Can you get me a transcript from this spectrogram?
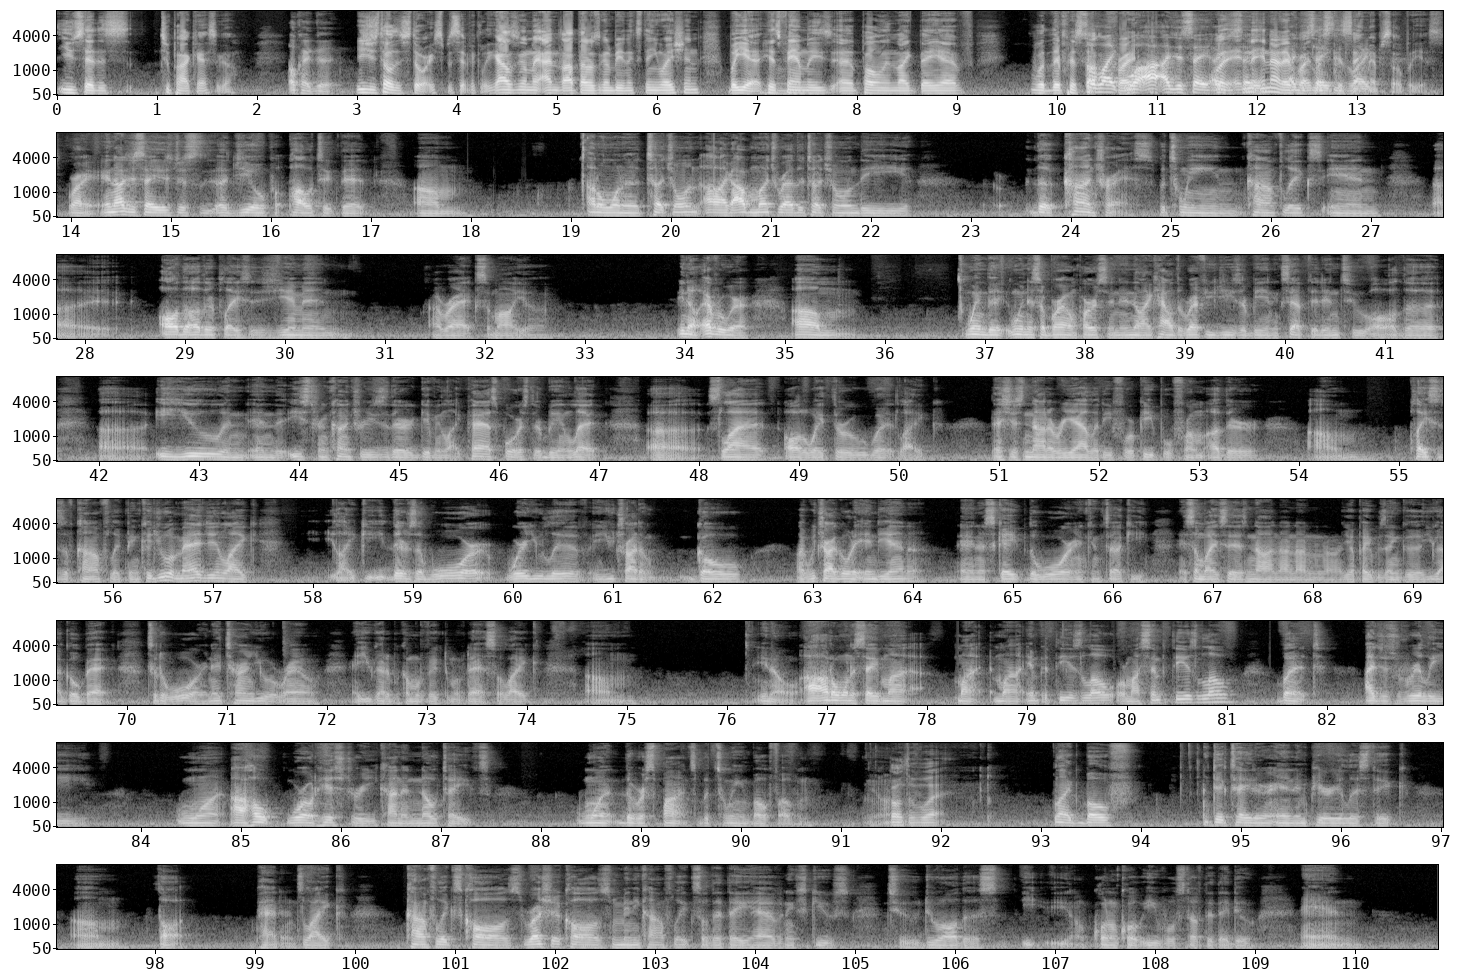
You said this two podcasts ago. Okay, good. You just told the story specifically. I was gonna. I thought that was gonna be an extenuation, but yeah, his Mm-hmm. family's uh, Poland. Like they have, well, they're pissed So off, like, right? well, I, I just say, I Well, just and, say, and not everybody listens to the same like, episode, but yes. Right, and I just say it's just a geopolitic that Um, I don't want to touch on. I like. I'd much rather touch on the the contrast between conflicts in uh, all the other places, Yemen, Iraq, Somalia, you know, everywhere. Um, when the when it's a brown person and like how the refugees are being accepted into all the uh, EU and, and the Eastern countries, they're giving like passports, they're being let uh, slide all the way through, but like that's just not a reality for people from other um, places of conflict. And could you imagine like like there's a war where you live and you try to go like we try to go to Indiana and escape the war in Kentucky and somebody says no no no no no your papers ain't good. You got to go back to the war. And they turn you around and you got to become a victim of that. So like um, you know I don't want to say my my my empathy is low or my sympathy is low but I just really want I hope world history kind of notates one the response between both of them. You know both of what? Like both dictator and imperialistic um, thought patterns. Like conflicts cause Russia cause many conflicts so that they have an excuse to do all this, you know, quote unquote evil stuff that they do, and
